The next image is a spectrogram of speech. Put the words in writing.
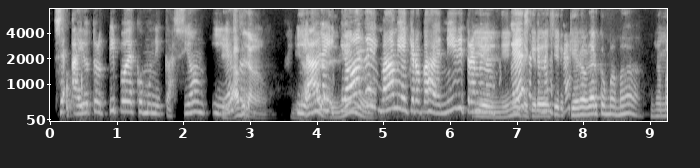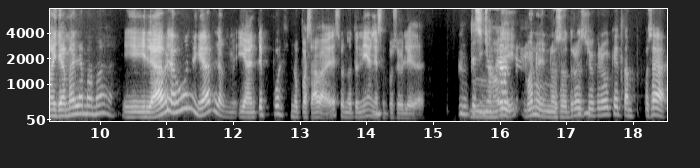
O sea, hay otro tipo de comunicación. Y, hablan. Y, hablan, y qué onda, y mami, quiero para venir y tráeme Y el niño te quiere decir, quiero hablar con mamá, mamá, llama a la mamá. Y, le habla uno y hablan. Y antes, pues, no pasaba eso, no tenían esa posibilidad. Entonces yo creo Bueno, y nosotros, yo creo que, o sea,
